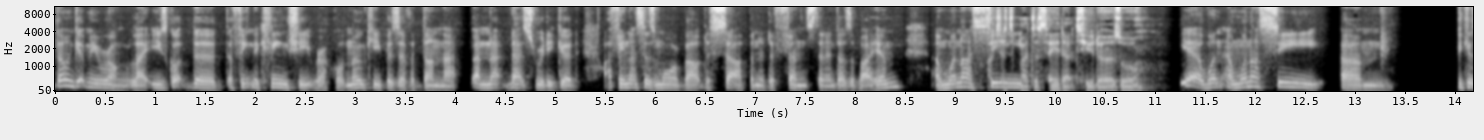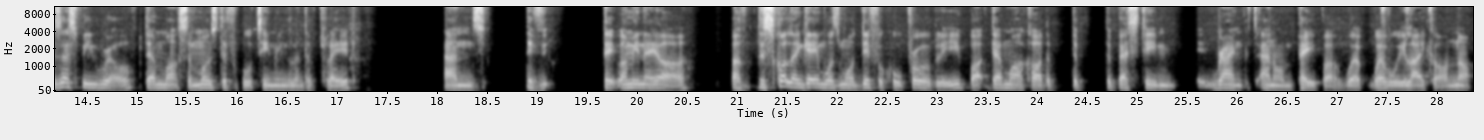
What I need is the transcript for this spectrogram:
don't get me wrong, like he's got the I think the clean sheet record. No keeper's ever done that. And that, that's really good. I think that says more about the setup and the defense than it does about him. And when I see. I was just about to say that to you though as well. yeah, when and when I see um because let's be real, Denmark's the most difficult team England have played. And if they I mean they are. Uh, the Scotland game was more difficult probably, but Denmark are the, the, the best team ranked and on paper, whe- whether we like it or not.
